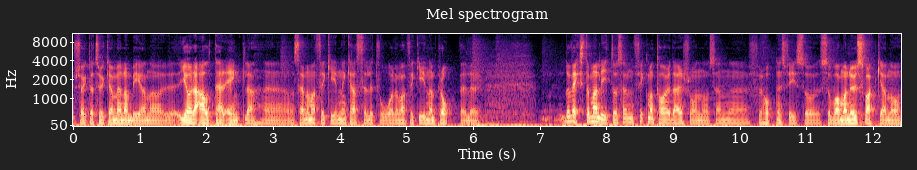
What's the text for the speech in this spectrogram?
försökte jag trycka mellan benen och göra allt det här enkla. Eh, och sen när man fick in en kasse eller två eller man fick in en propp eller... Då växte man lite och sen fick man ta det därifrån och sen eh, förhoppningsvis så, så var man ur svackan och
